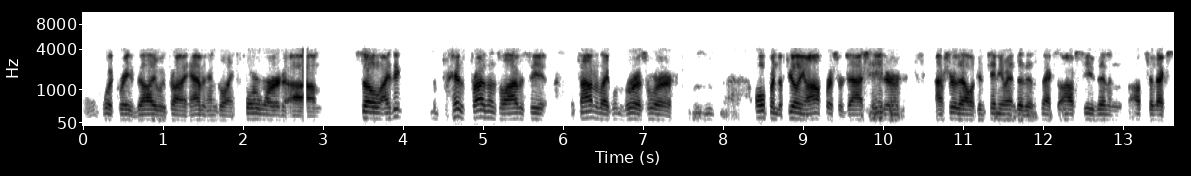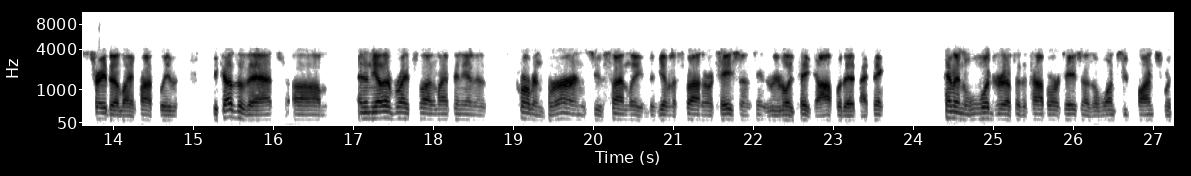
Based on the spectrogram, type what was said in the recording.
what great value we probably have in him going forward. Um, so I think his presence will obviously. It sounded like Brewers were open to fielding offers for Josh Hader. I'm sure that will continue into this next off season and up to next trade deadline possibly because of that. Um, and then the other bright spot, in my opinion, is Corbin Burnes, who's finally been given a spot in the rotation. Seems to be really taking off with it. I think him and Woodruff at the top of the rotation as a one-two punch with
